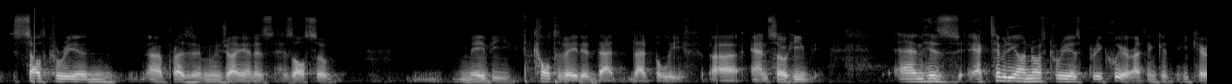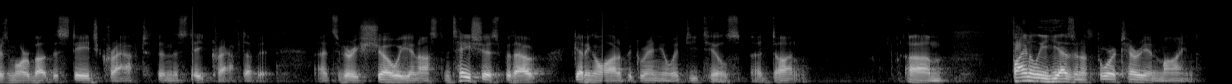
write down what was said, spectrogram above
South Korean uh, President Moon Jae-in has, has also maybe cultivated that, that belief. Uh, and so he, and his activity on North Korea is pretty clear. I think he cares more about the stagecraft than the statecraft of it. Uh, it's very showy and ostentatious without getting a lot of the granular details uh, done. Um, finally, he has an authoritarian mind.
